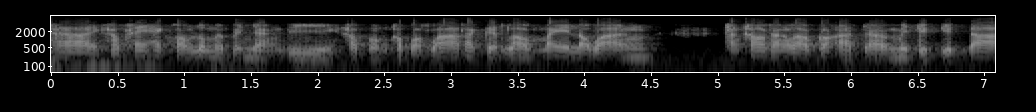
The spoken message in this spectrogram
ใช่ครับให้ให้ความร่วมมือเป็นอย่างดีครับ ผมเขาบอกว่าถ้าเกิดเราไม่ระวังทั้งเขาทั้งเราก็อาจจะมีสิทธิ์ติดได้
